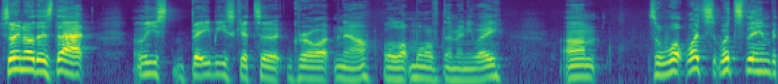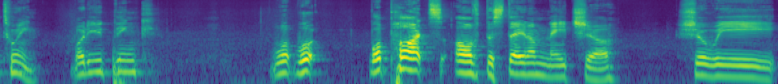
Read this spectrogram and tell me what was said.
So you know there's that. At least babies get to grow up now well a lot more of them anyway. Um so what what's what's the in between what do you think what what what parts of the state of nature should we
